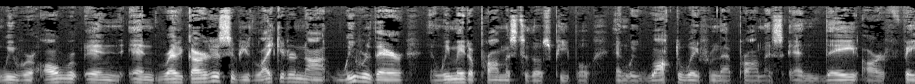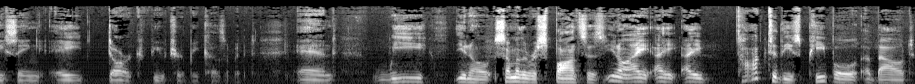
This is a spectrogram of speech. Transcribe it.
We were all, and and regardless if you like it or not, we were there, and we made a promise to those people, and we walked away from that promise, and they are facing a dark future because of it. And we, you know, some of the responses, you know, I, I, I talk to these people about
